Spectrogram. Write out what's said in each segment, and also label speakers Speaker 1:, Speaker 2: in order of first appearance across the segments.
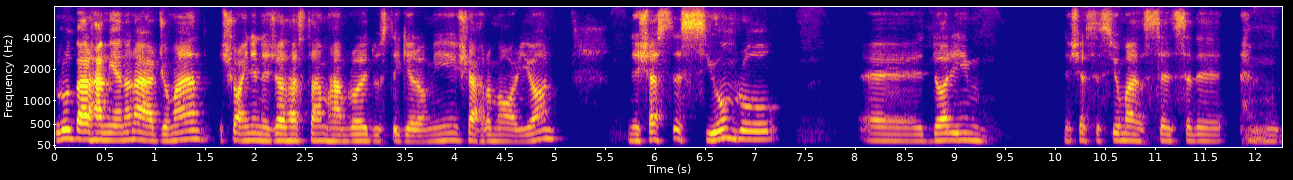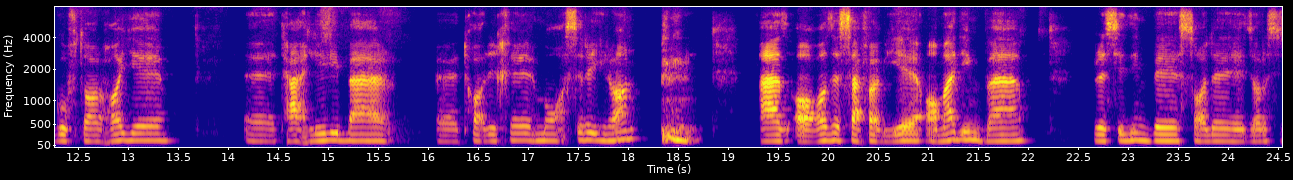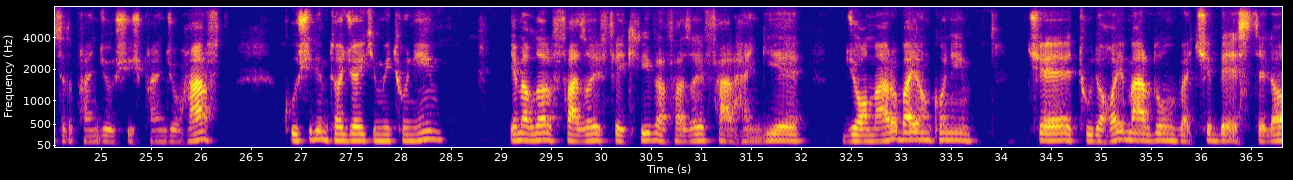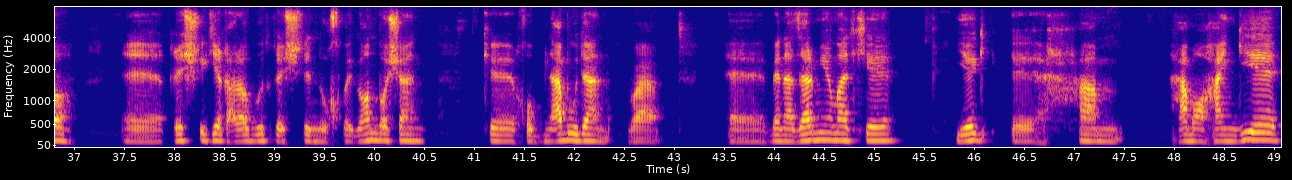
Speaker 1: درود بر همیانان ارجمند. شاین نجات هستم همراه دوست گرامی شهرام آریان. نشست سیوم رو داریم. نشست سیوم از سلسله گفتارهای تحلیلی بر تاریخ معاصر ایران. از آغاز صفویه آمدیم و رسیدیم به سال 1356 57 کوشیدیم تا جایی که می‌تونیم یه مقدار فضای فکری و فضای فرهنگی جامعه رو بیان کنیم چه توده های مردم و چه به اصطلاح قشری که قرار بود قشر نخبگان باشن که خب نبودن و به نظر می آمد که یک هم هماهنگی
